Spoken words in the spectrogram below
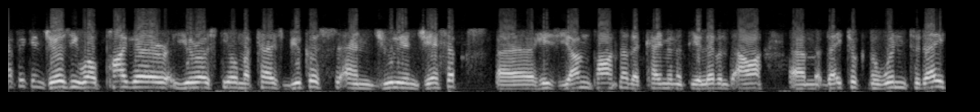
African jersey, well, PYGA, Eurosteel, Matthys Beukes, and Julian Jessup uh, his young partner that came in at the 11th hour. Um, they took the win today,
